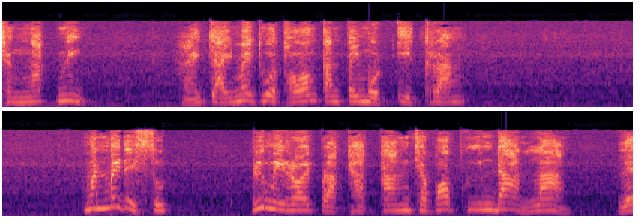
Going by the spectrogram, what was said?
ชะงงักนิ่ง หายใจไม่ทั่วท้องกันไปหมดอีกครั้ง มันไม่ได้สุด หรือไม่รอยปลักหักพังเฉพาะพื้นด้านล่างและ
